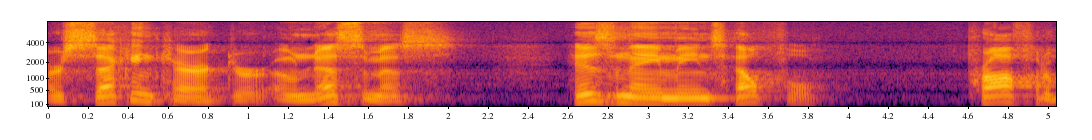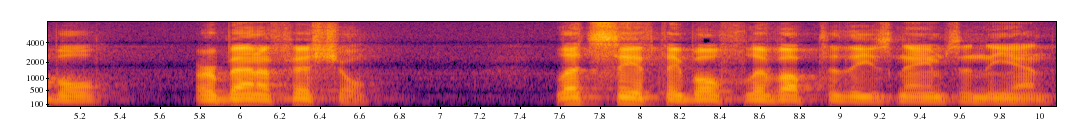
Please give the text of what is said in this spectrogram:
Our second character, Onesimus, his name means helpful, profitable, or beneficial. Let's see if they both live up to these names in the end.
